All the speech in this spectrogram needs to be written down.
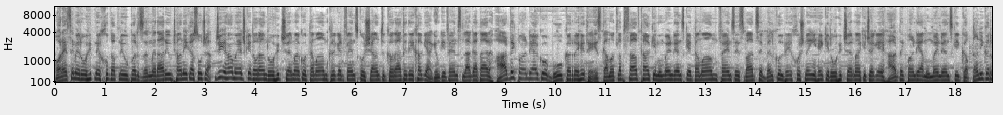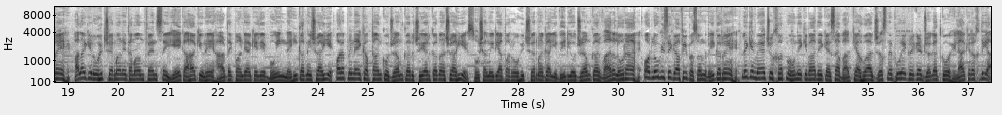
और ऐसे में रोहित ने खुद अपने ऊपर ज़िम्मेदारी उठाने का सोचा। जी हाँ मैच के दौरान रोहित शर्मा को तमाम क्रिकेट फैंस को शांत कराते देखा गया, क्योंकि फैंस लगातार हार्दिक पांड्या को बू कर रहे थे। इसका मतलब साफ़ था कि मुंबई इंडियंस के तमाम फैंस इस बात से बिल्कुल भी खुश नहीं है कि रोहित शर्मा की जगह हार्दिक पांड्या मुंबई इंडियंस की कप्तानी कर रहे हैं। हालाँकि रोहित शर्मा ने तमाम फैंस से ये कहा कि उन्हें हार्दिक पांड्या के लिए बोइंग नहीं करनी चाहिए और अपने नए कप्तान को जमकर चेयर करना चाहिए। सोशल मीडिया पर रोहित शर्मा का ये वीडियो जमकर वायरल हो रहा है और लोग इसे काफ़ी पसंद भी कर रहे हैं। लेकिन मैच खत्म होने के बाद एक ऐसा वाक्य हुआ जिसने पूरे क्रिकेट जगत को हिला के रख दिया।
